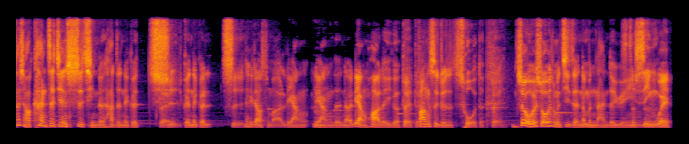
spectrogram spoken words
他想要看这件事情的他的那个尺跟那个是。那，个叫什么啊量量的那量化的一个方式就是错的，对，所以我会说为什么记者那么难的原因，是因为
